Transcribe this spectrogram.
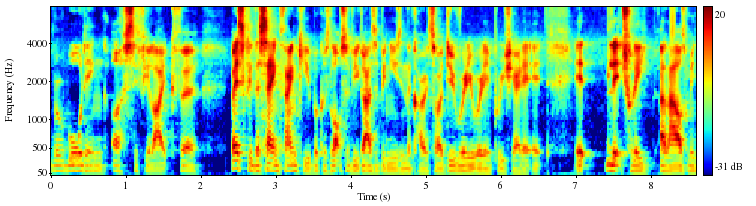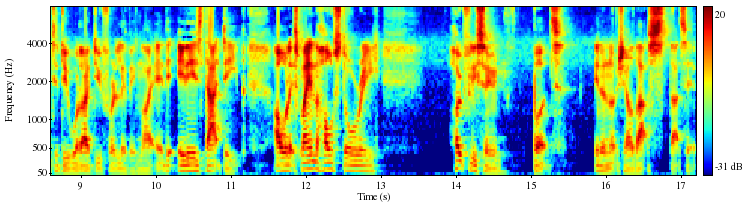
rewarding us, if you like, for basically they're saying thank you because lots of you guys have been using the code. So I do really, really appreciate it. It it literally allows me to do what I do for a living. Like it, it is that deep. I will explain the whole story hopefully soon, but in a nutshell, that's that's it.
